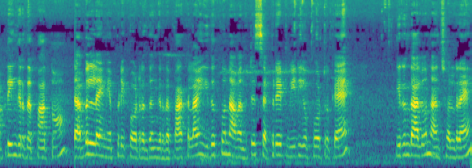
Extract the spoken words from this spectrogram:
அப்படிங்கிறத பார்த்தோம். டபுள் லைன் எப்படி போடுறதுங்கிறத பார்க்கலாம். இதுக்கும் நான் வந்துட்டு செப்பரேட் வீடியோ போட்டிருக்கேன். இருந்தாலும் நான் சொல்கிறேன்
